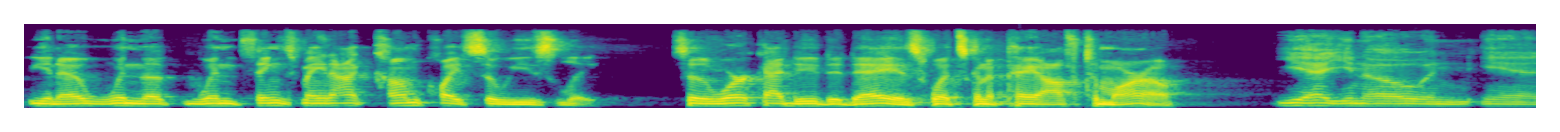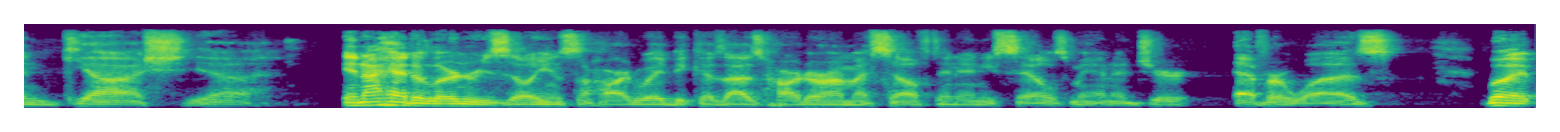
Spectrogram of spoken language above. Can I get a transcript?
you know, when the, when things may not come quite so easily. So the work I do today is what's going to pay off tomorrow. Yeah, you know, and and gosh, yeah, and I had to learn resilience the hard way because I was harder on myself than any sales manager ever was. But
